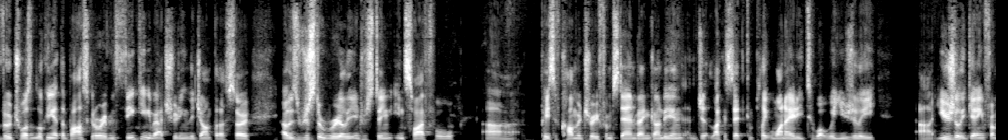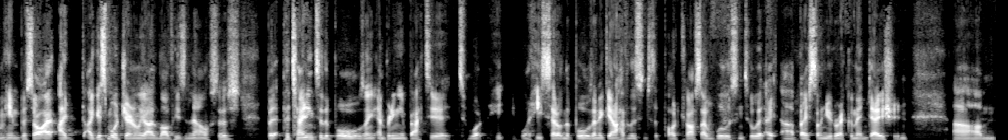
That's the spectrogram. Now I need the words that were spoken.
Vooch wasn't looking at the basket or even thinking about shooting the jumper. So it was just a really interesting, insightful uh, piece of commentary from Stan Van Gundy, and just, like I said, complete 180 to what we're usually uh, usually getting from him. But so I, I, I, guess more generally, I love his analysis. But pertaining to the Bulls and, and, bringing it back to to what he what he said on the Bulls, and again, I haven't listened to the podcast. I will listen to it uh, based on your recommendation. Um,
